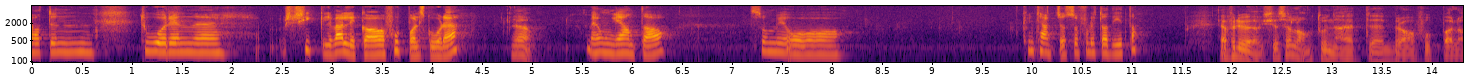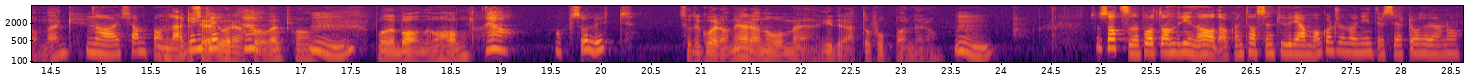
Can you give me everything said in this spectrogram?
hatt en, to år en eh, skikkelig vellykka fotballskole Ja. med unge jenter. Som vi òg kunne tenkt oss å flytte dit, da. ja, for du er jo ikke så langt unna et eh, bra fotballanlegg. Nei, kjempeanlegg, egentlig. Du ser jo rett over på både bane og hall. Ja, absolutt. Så det går an å gjøre noe med idrett og fotball der òg. Så satser vi på at Andrine og Ada kan ta sin tur hjem, og kanskje noen er interessert i å høre noe,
